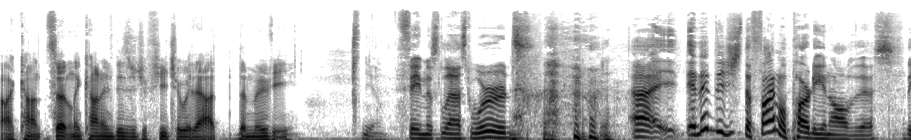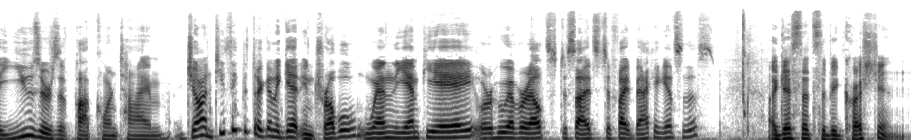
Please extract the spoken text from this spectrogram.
I can't certainly can't envisage a future without the movie. Yeah. Famous last words. uh, and then just the final party in all of this, the users of Popcorn Time. John, do you think that they're going to get in trouble when the MPAA or whoever else decides to fight back against this? I guess that's the big question.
